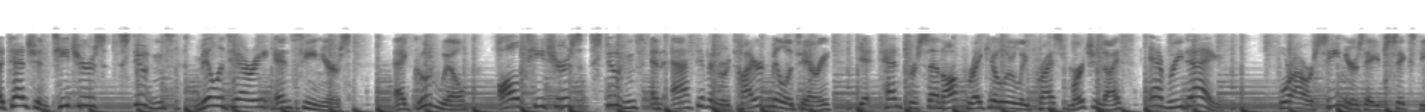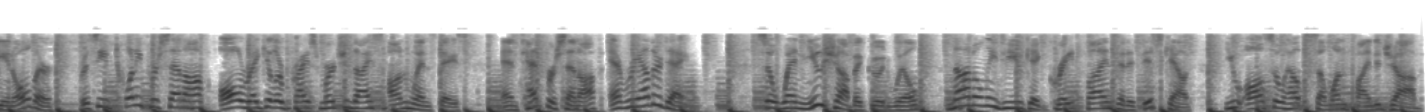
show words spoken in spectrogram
Attention teachers, students, military, and seniors. At Goodwill, all teachers, students, and active and retired military get 10% off regularly priced merchandise every day. For our seniors age 60 and older, receive 20% off all regular priced merchandise on Wednesdays and 10% off every other day. So when you shop at Goodwill, not only do you get great finds at a discount, you also help someone find a job.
